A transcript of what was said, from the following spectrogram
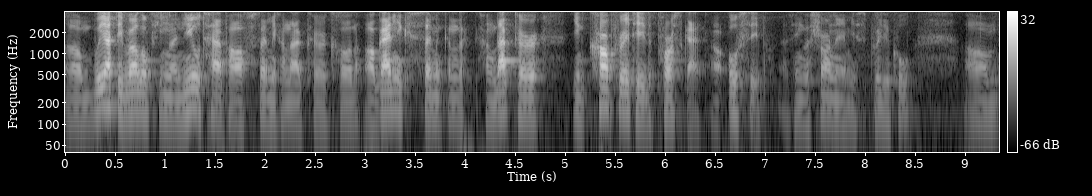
Um, we are developing a new type of semiconductor called organic semiconductor incorporated perovskite, or OSIP. I think the short name is pretty cool. Um,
